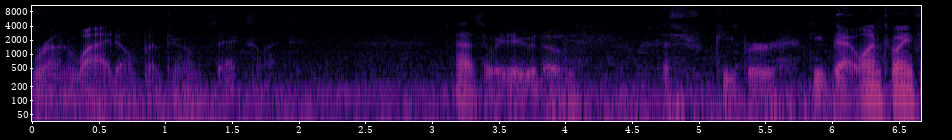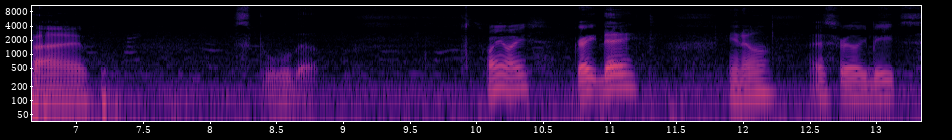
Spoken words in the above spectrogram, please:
run wide open through them. It's excellent. That's what we do, though. Just keep her, keep that 125 spooled up. Anyways, great day. You know, this really beats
